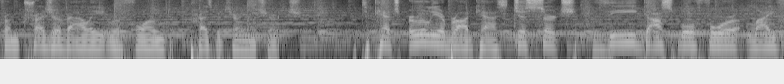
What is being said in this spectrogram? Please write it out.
from Treasure Valley Reformed Presbyterian Church. To catch earlier broadcasts, just search The Gospel for Life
